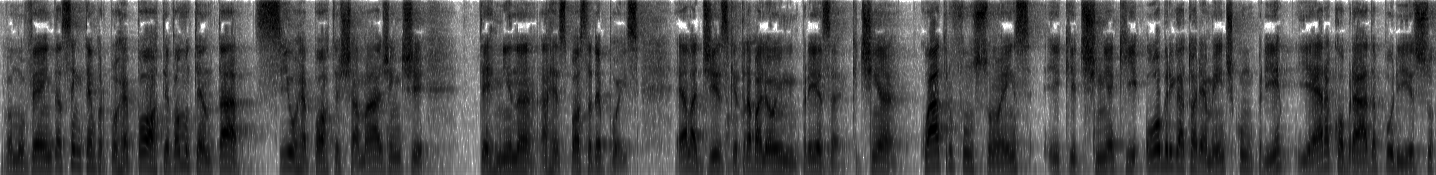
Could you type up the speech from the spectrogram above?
Vamos ver, ainda sem tempo para o repórter. Vamos tentar. Se o repórter chamar, a gente termina a resposta depois. Ela diz que trabalhou em uma empresa que tinha quatro funções e que tinha que obrigatoriamente cumprir e era cobrada por isso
